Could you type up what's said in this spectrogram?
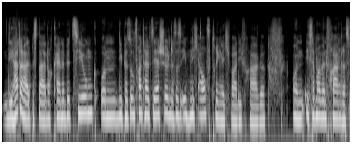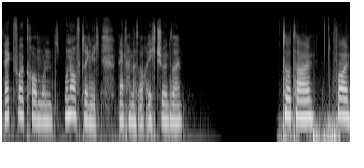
sie hatte halt bis dahin noch keine Beziehung und die Person fand halt sehr schön, dass es eben nicht aufdringlich war, die Frage. Und ich sag mal, wenn Fragen respektvoll kommen und unaufdringlich, dann kann das auch echt schön sein. Total. Voll.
